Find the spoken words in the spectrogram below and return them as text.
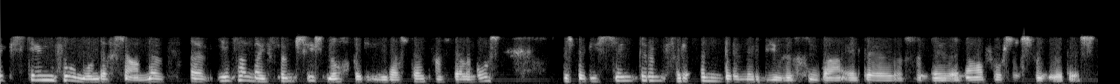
ek stem volmondig saam. Nou, uh, een van my funksies nog by die Universiteit van Stellenbosch is by die sentrum vir indringerbiologie waar ek 'n uh, 'n navorsingsvernoot is.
